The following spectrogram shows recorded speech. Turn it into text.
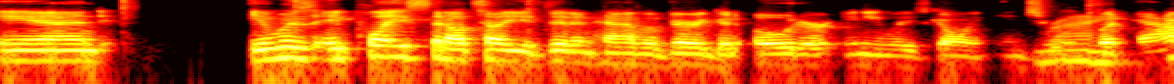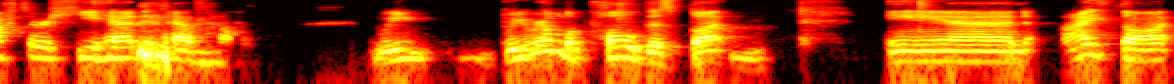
And it was a place that I'll tell you didn't have a very good odor anyways going into Right. it. But after he had to have help, we we were able to pull this button. And I thought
